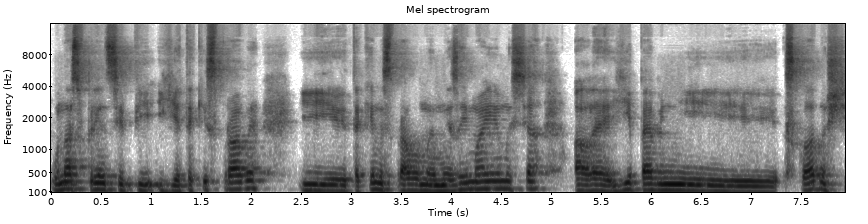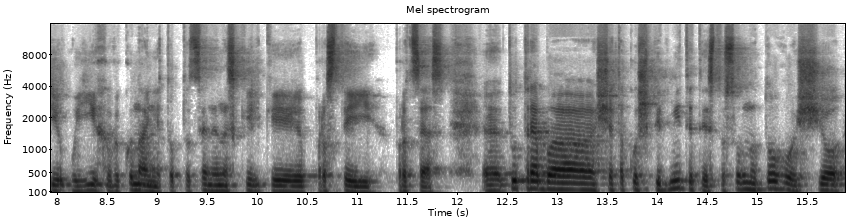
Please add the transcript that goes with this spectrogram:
У нас, в принципі, є такі справи, і такими справами ми займаємося, але є певні складнощі у їх виконанні, тобто це не наскільки простий процес. Е, Тут треба ще також підмітити стосовно того, що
